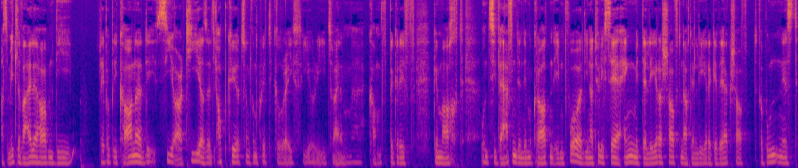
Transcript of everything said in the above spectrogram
Also mittlerweile haben die Republikaner die CRT, also die Abkürzung von Critical Race Theory, zu einem äh, Kampfbegriff gemacht. Und sie werfen den Demokraten eben vor, die natürlich sehr eng mit der Lehrerschaft und auch der Lehrergewerkschaft verbunden ist,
